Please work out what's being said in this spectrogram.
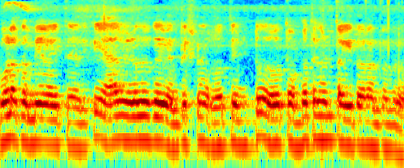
ಬೋಳ ಕಮ್ಮಿ ಆಗೈತೆ ಅದಕ್ಕೆ ಯಾರು ಹೇಳಿದ್ರು ವೆಂಕಟೇಶ್ವರ ಅರವತ್ತೆಂಟು ಅರವತ್ತೊಂಬತ್ತು ಗಂಟೆ ತೆಗಿತಾರ ಅಂತಂದ್ರು.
